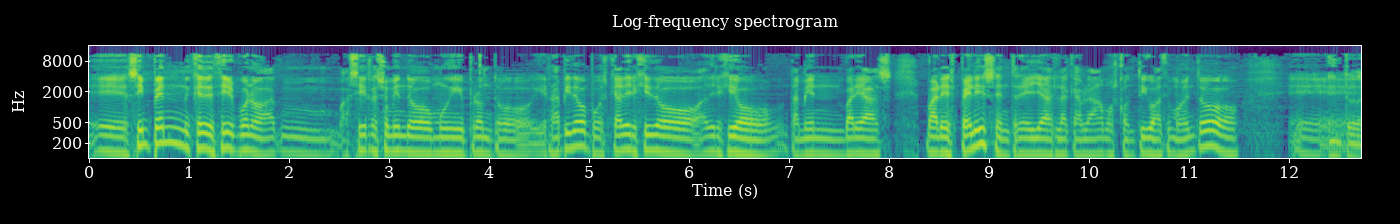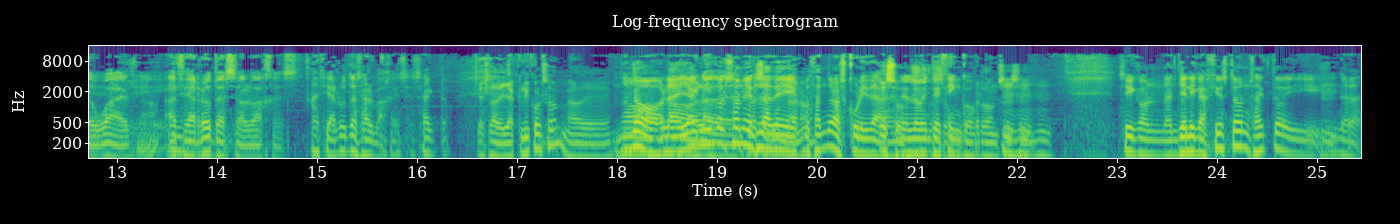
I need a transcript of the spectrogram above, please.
eh, Sin Pen, ¿qué decir? Bueno, a- mm, así resumiendo muy pronto y rápido, pues que ha dirigido, ha dirigido también varias, varias pelis, entre ellas la que hablábamos contigo hace un momento. Eh, Into the Wild, ¿no? eh, Hacia rutas salvajes. hacia rutas salvajes, exacto. ¿Es la de Jack Nicholson? La de... No, la de Jack la de- Nicholson es la la de ¿no? Cruzando la Oscuridad, Eso, en el es la 95. segunda, perdón, sí, sí. Sí, con Angelica Houston, exacto, y, y Mm. nada.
